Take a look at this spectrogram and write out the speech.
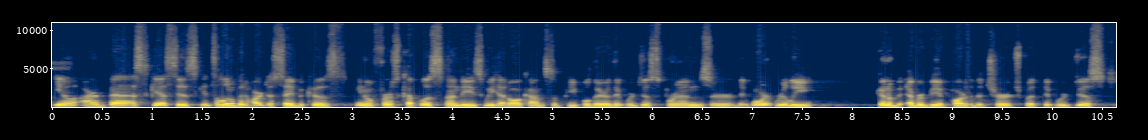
you know, our best guess is it's a little bit hard to say because you know, first couple of Sundays we had all kinds of people there that were just friends or that weren't really going to ever be a part of the church, but that were just,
